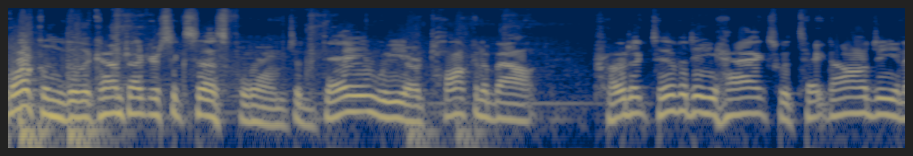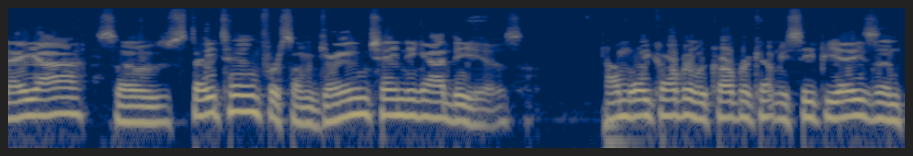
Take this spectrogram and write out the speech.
Welcome to the Contractor Success Forum. Today we are talking about productivity hacks with technology and AI. So stay tuned for some game changing ideas. I'm Wade Carpenter with Carpenter Company CPAs, and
